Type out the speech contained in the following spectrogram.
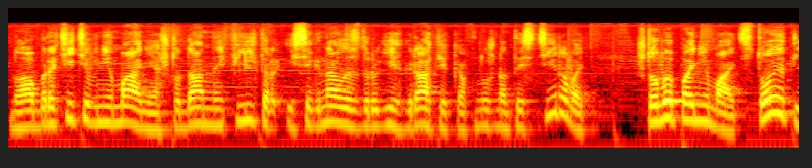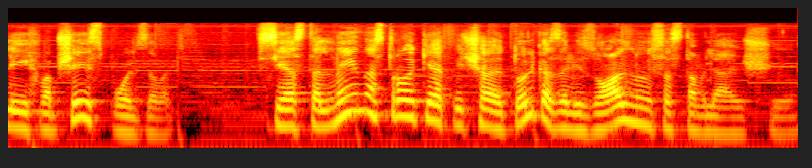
Но обратите внимание, что данный фильтр и сигналы с других графиков нужно тестировать, чтобы понимать, стоит ли их вообще использовать. Все остальные настройки отвечают только за визуальную составляющую.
